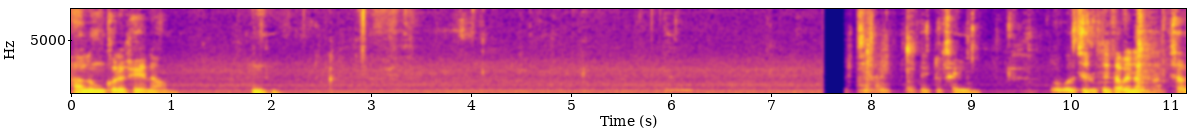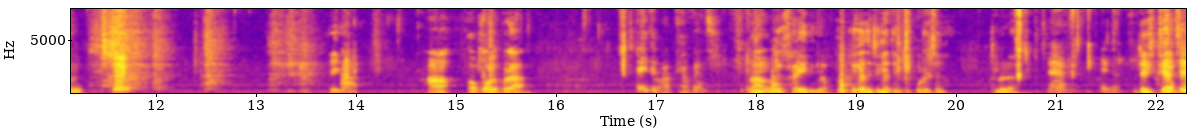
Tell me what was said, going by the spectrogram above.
হালুম করে খেয়ে নাও। হুম। হুম। আরে, ওকে একটু খাইয়ে দিই। ও বলছে রুটি খাবে না ভাত খাবে। এই ও বড় করে আ। এই তো ভাত ভাত আছে। ওকে খাইয়ে দিলাম। ঠিক আছে ঠিক আছে একটু পড়েছে তুলে রাখ। হ্যাঁ টেস্টি আছে?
